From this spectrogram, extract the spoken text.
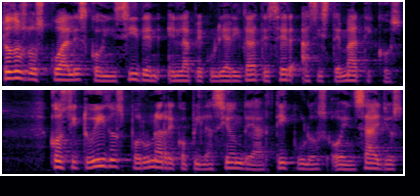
todos los cuales coinciden en la peculiaridad de ser asistemáticos, constituidos por una recopilación de artículos o ensayos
